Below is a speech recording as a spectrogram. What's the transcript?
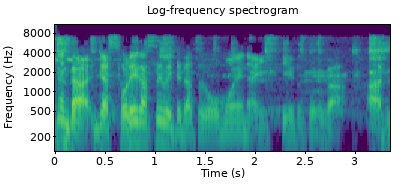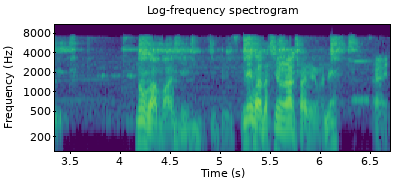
なんか、じゃあそれが全てだと思えないっていうところがあるのが、まあ事実ですね。私の中ではね。はい。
